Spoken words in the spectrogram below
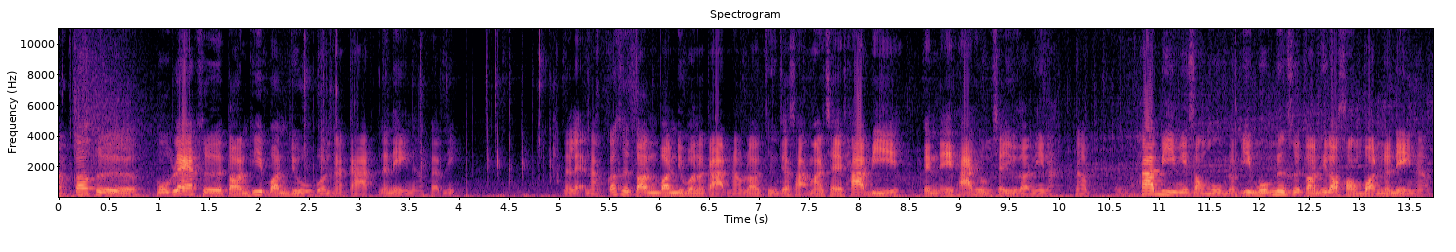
นะครับ ก็คือมูฟแรกคือตอนที่บอลอยู่บนอากาศนั่นเองนะครับแบบนี้นั่นแหละนะครับ ก็คือตอนบอลอยู่บนอากาศนะครับ เราถึงจะสามารถใช้ท่า B เป็นไอ้ท่าที่ผมใช้อยู่ตอนนี้นะนะครับท่า B มี2มุมนะครับอีกมุมหนึงคือตอนที่เราครองบอลนั่นเองนะครับ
